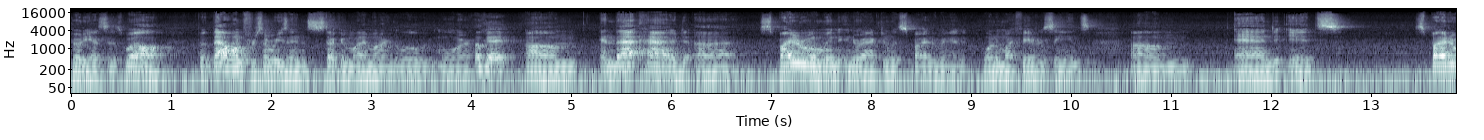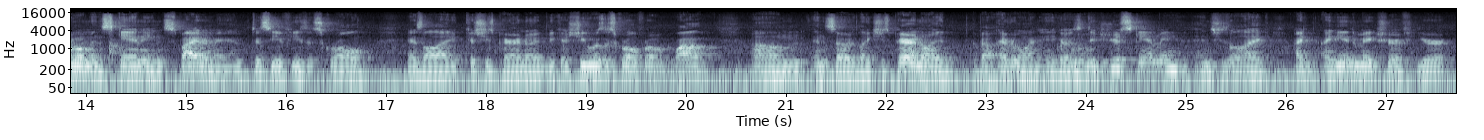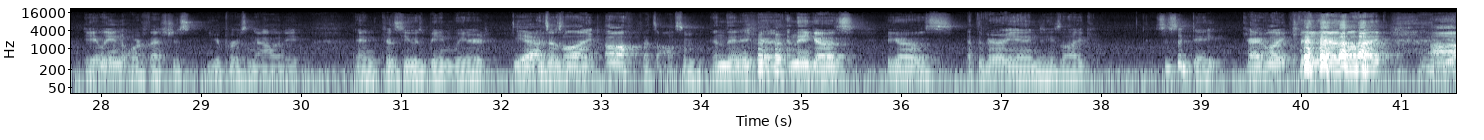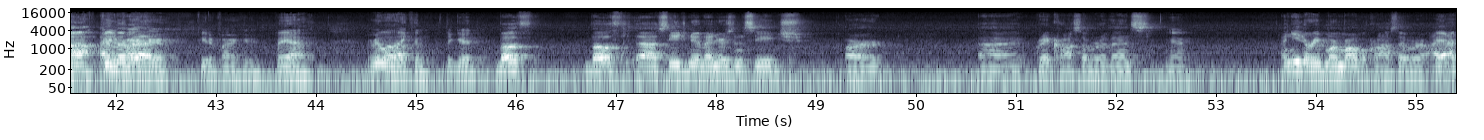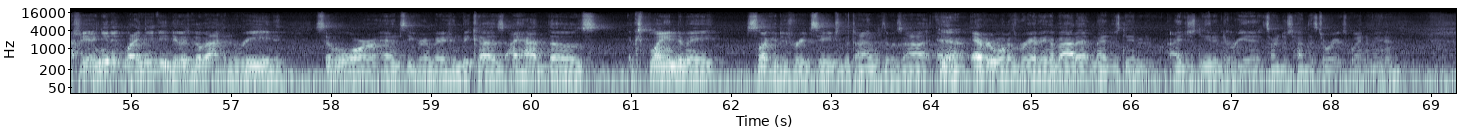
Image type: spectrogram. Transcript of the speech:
Cody has as well. But that one, for some reason, stuck in my mind a little bit more. Okay. Um, and that had uh, Spider Woman interacting with Spider Man, one of my favorite scenes, um, and it's Spider Woman scanning Spider Man to see if he's a Skrull, and it's all like because she's paranoid because she was a Skrull for a while, um, and so like she's paranoid about everyone. And he goes, Mhm. "Did you just scan me?" And she's like, "I I needed to make sure if you're alien or if that's just your personality." And because he was being weird, Yeah. and so it's like, oh, that's awesome. And then it go, and then he goes, he goes at the very end. He's like, is this a date? Kind of like thing. It was like, uh, Yeah, Peter Parker, Peter Parker. But yeah, I really like them. They're good. Both, both uh, Siege New Avengers and Siege are uh, great crossover events. Yeah, I need to read more Marvel crossover. I actually, I need to, what I need to do is go back and read Civil War and Secret Invasion because I had those explained to me, so I could just read Siege at the time because it was out, and Yeah. everyone was raving about it, and I just needed, I just needed to read it, so I just had the story explained to me.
